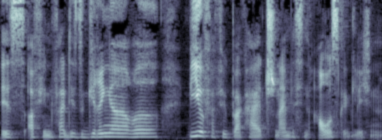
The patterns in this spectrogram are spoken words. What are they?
ist auf jeden Fall diese geringere Bioverfügbarkeit schon ein bisschen ausgeglichen.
